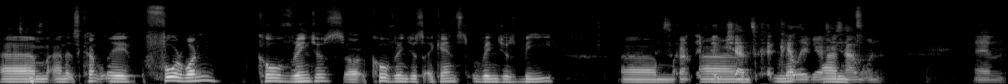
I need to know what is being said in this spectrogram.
um, and it's currently four one Cove Rangers or Cove Rangers against Rangers B. Um, It's currently big and chance Kelly versus and- Hamilton. Um, Yep.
